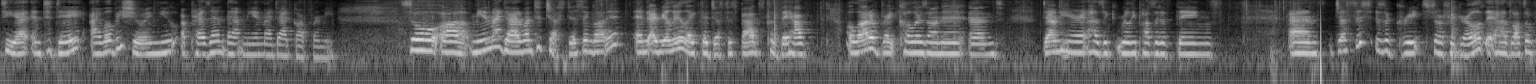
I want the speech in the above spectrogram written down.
Tia, and today I will be showing you a present that me and my dad got for me. So, uh, me and my dad went to Justice and got it, and I really like the Justice bags because they have a lot of bright colors on it, and down here it has like really positive things. And Justice is a great store for girls. It has lots of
